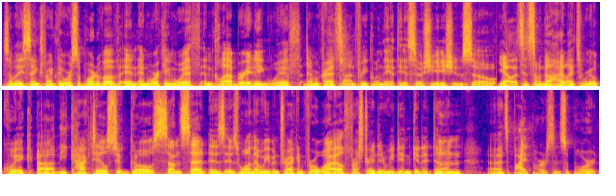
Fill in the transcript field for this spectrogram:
some of these things, frankly, we're supportive of and, and working with and collaborating with Democrats on frequently at the association. So, yeah, let's hit some of the highlights real quick. Uh, the Cocktails to Go Sunset is, is one that we've been tracking for a while. Frustrated we didn't get it done. Uh, it's bipartisan support.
